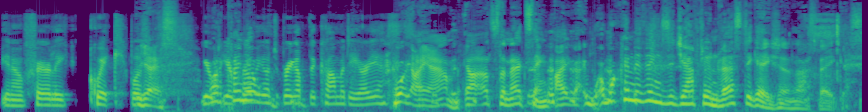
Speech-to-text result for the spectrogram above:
you know, fairly quick. But yes, you're, you're probably of, going to bring up the comedy, are you? Well, I am. Yeah, that's the next thing. I, I, what kind of things did you have to investigate in Las Vegas?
